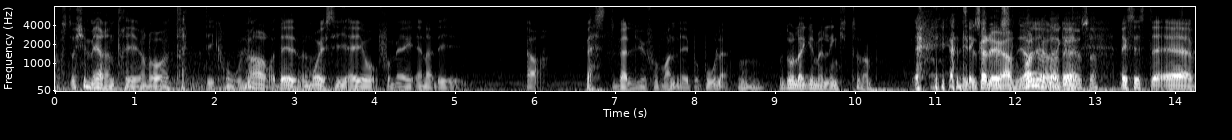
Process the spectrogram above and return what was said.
koster ikke mer enn 330 kroner, og det må jeg si er jo for meg en av de ja, best value for money på polet. Mm. Men da legger vi link til den. ja, det kan du i hvert. Ja, ja, det gjøre. Det. Jeg syns det er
